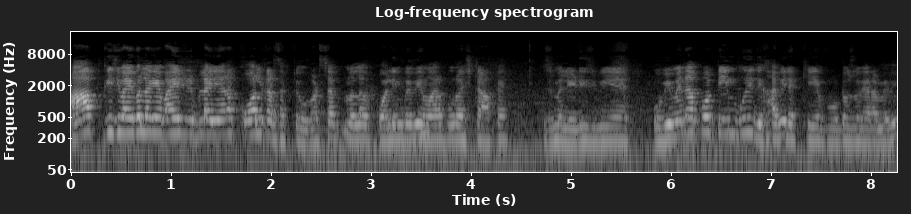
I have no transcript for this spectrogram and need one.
आप किसी भाई को लगे, भाई रिप्लाई नहीं आ रहा कॉल कर सकते हो। व्हाट्सएप मतलब कॉलिंग पे भी हमारा पूरा स्टाफ है, जिसमें लेडीज़ भी है, वो भी। मैंने आपको टीम पूरी दिखा भी रखी है फ़ोटोज़ वगैरह में भी।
